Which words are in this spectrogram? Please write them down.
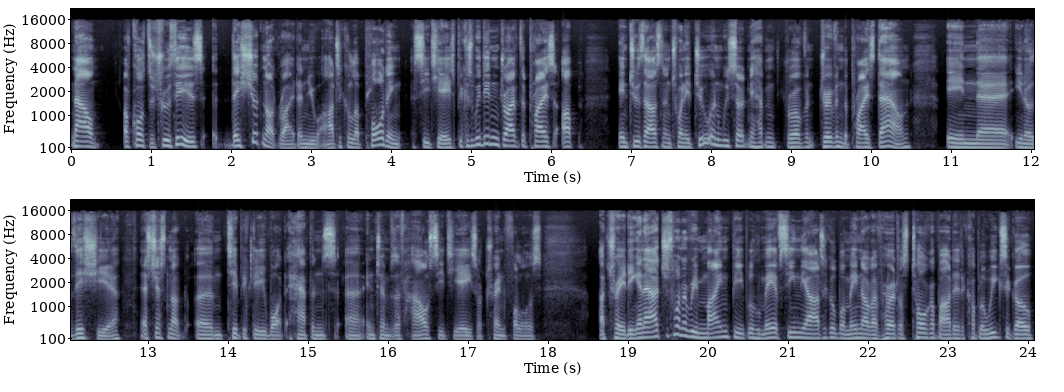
Now, of course, the truth is they should not write a new article applauding CTAs because we didn't drive the price up in 2022, and we certainly haven't driven driven the price down in uh, you know this year. That's just not um, typically what happens uh, in terms of how CTAs or trend followers are trading. And I just want to remind people who may have seen the article but may not have heard us talk about it a couple of weeks ago.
